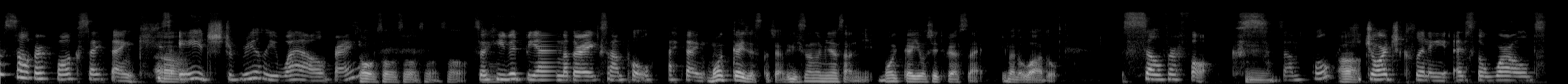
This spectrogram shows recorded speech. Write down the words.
a silver fox, I think. He's uh, aged really well, right? そうそうそうそうそう。So he would be another example, I think. もう一回ですかじゃあ、リスナーの皆さんにもう一回教えてください。今のワード。Silver fox. Mm. example. Oh. George Clooney is the world's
